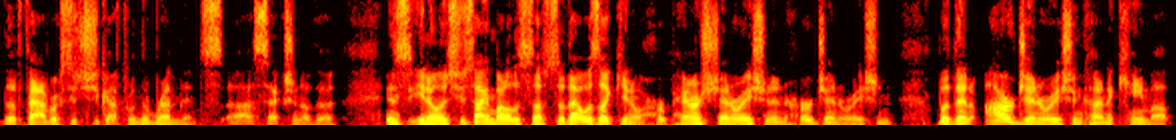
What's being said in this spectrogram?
the fabrics that she got from the remnants uh, section of the, and you know, and she's talking about all this stuff. So that was like you know her parents' generation and her generation. But then our generation kind of came up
